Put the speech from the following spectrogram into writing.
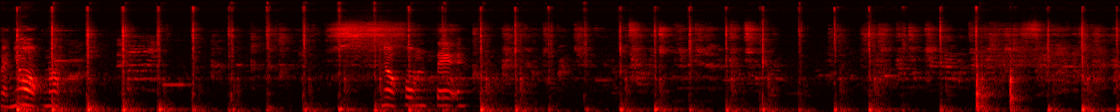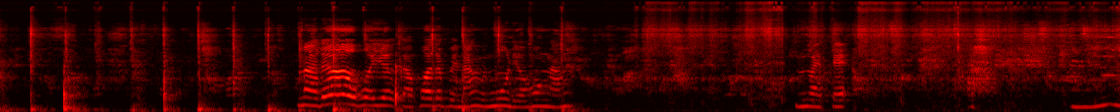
กะยอกเนาะยอกคมเตะมาเด้อเพื่อเยอะกับพ่อจะไปนั่งบนหมู่เดียวห้องน้ำ มันไหลแตะอืม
